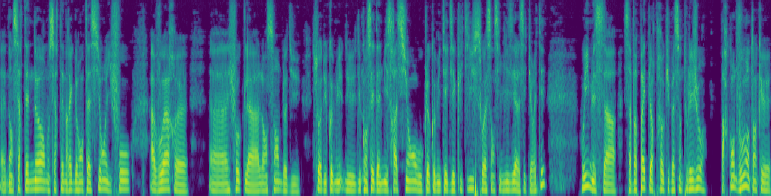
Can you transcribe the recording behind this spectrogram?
euh, dans certaines normes ou certaines réglementations, il faut avoir, il faut que l'ensemble du soit du, du, du conseil d'administration ou que le comité exécutif soit sensibilisé à la sécurité. Oui, mais ça ça va pas être leur préoccupation tous les jours. Par contre, vous, en tant que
